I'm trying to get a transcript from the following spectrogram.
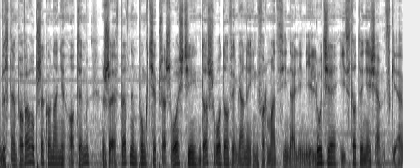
występowało przekonanie o tym, że w pewnym punkcie przeszłości doszło do wymiany informacji na linii ludzie istoty nieziemskie.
